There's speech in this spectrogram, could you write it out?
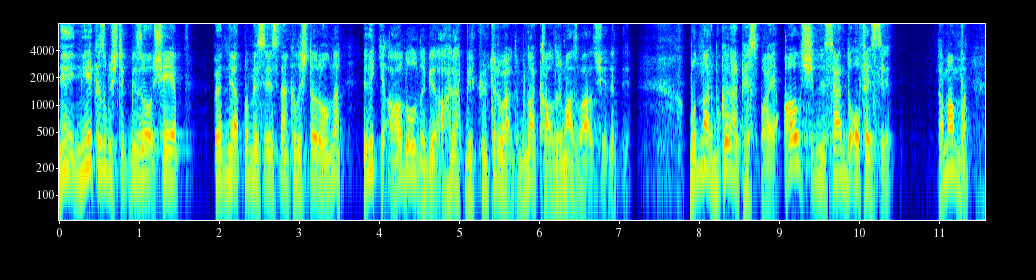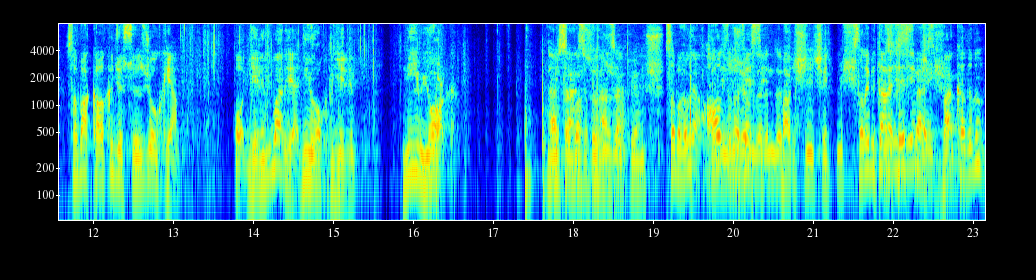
ne, niye kızmıştık biz o şeye önüne yatma meselesinden Kılıçdaroğlu'na dedik ki Anadolu'da bir ahlak bir kültür vardır bunlar kaldırmaz bazı şeyleri diye. Bunlar bu kadar pespaye al şimdi sen de o fesi tamam mı sabah kalkınca sözcü okuyan o gelin var ya New Yorklu gelin New York Her Bir sabah sözcü okuyormuş. Sabah öyle al sana fesi. Bak fişini çekmiş. sana bir tane fes versin. Ben kadının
